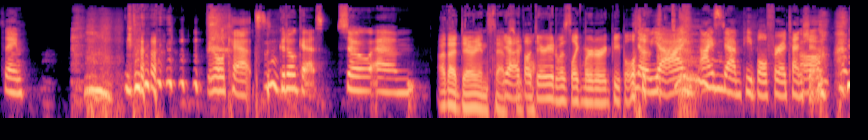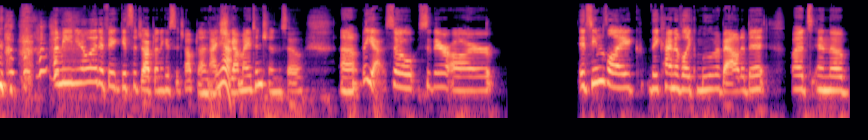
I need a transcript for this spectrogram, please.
Same. Good old cats. good old cats. So, um, I thought Darian stabs yeah, I thought Darian was like murdering people. No, yeah, I I stab people for attention. Oh. I mean, you know what? If it gets the job done, it gets the job done. I Yeah. she got my attention. So, uh, but yeah. So so there are. It seems like they kind of like move about a bit, but in the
